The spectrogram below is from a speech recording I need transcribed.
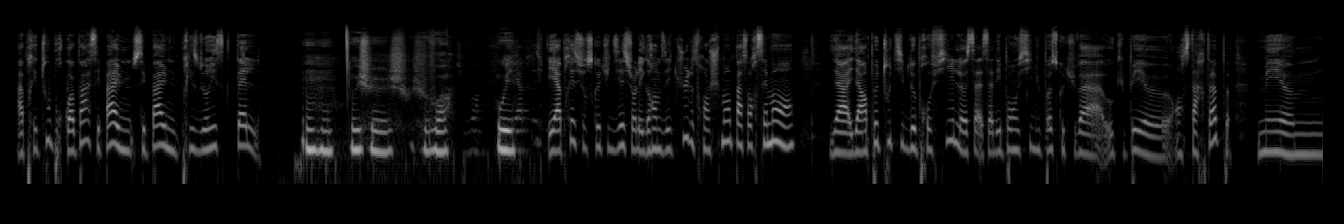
après tout, pourquoi pas C'est pas une, c'est pas une prise de risque telle. Mhm. Oui, je, je, vois. Oui. Et après, sur ce que tu disais sur les grandes études, franchement, pas forcément. Hein. Il y, a, y, a, un peu tout type de profil. Ça, ça, dépend aussi du poste que tu vas occuper euh, en start-up. Mais. Euh,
